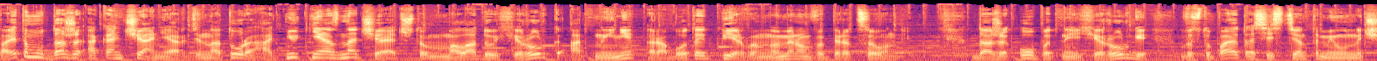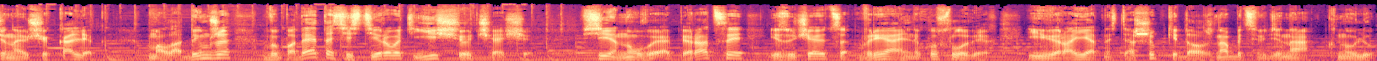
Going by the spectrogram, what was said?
Поэтому даже окончание ординатуры отнюдь не означает, что молодой хирург отныне работает первым номером в операционной. Даже опытные хирурги выступают ассистентами у начинающих коллег. Молодым же выпадает ассистировать еще чаще. Все новые операции изучаются в реальных условиях, и вероятность ошибки должна быть сведена к нулю.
